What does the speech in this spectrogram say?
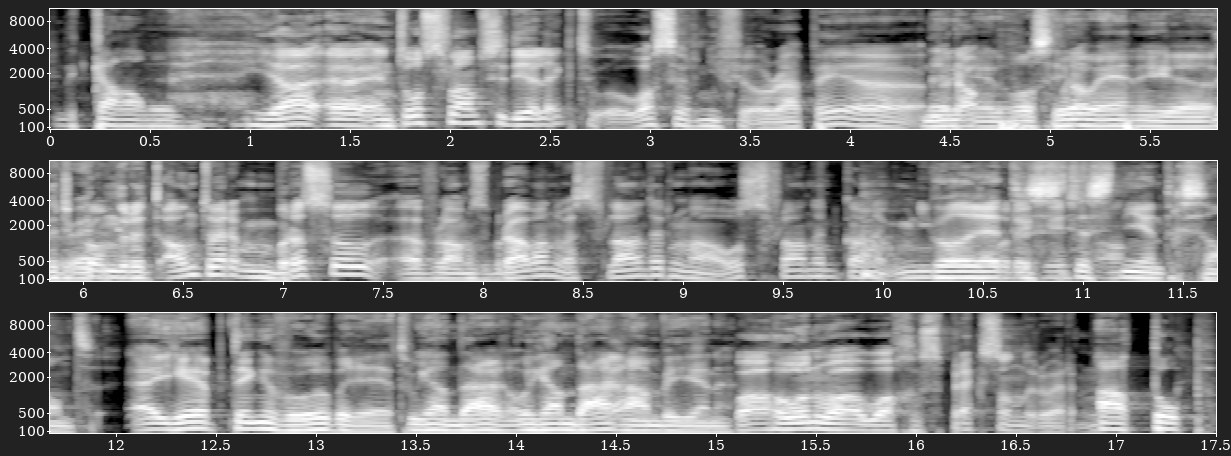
De kanon. ja, eh, in het Oost-Vlaamse dialect was er niet veel rap. Hè. Eh, Nee, rap, nee, dat was heel rap. weinig. eh, Er weinig. komt er uit Antwerpen, Brussel, eh, Vlaams-Brabant, West-Vlaanderen, maar Oost-Vlaanderen kan ik me niet Ik wil- voor het, is, het niet interessant. Eh, jij hebt dingen voorbereid. We gaan, daar, we gaan daaraan beginnen. Wel, gewoon wat, wat gespreksonderwerpen. Ah, top.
